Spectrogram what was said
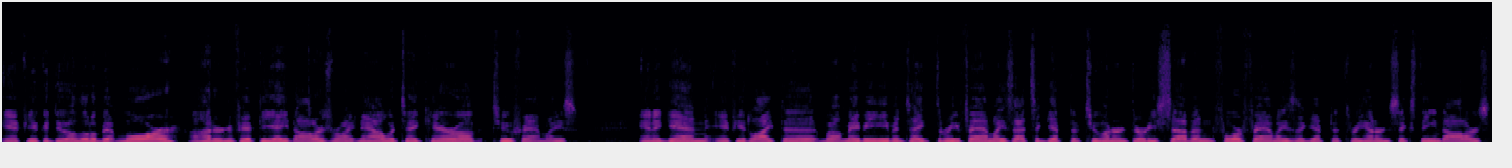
If you could do a little bit more, $158 right now would take care of two families. And again, if you'd like to, well, maybe even take three families, that's a gift of 237. Four families, a gift of $316.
